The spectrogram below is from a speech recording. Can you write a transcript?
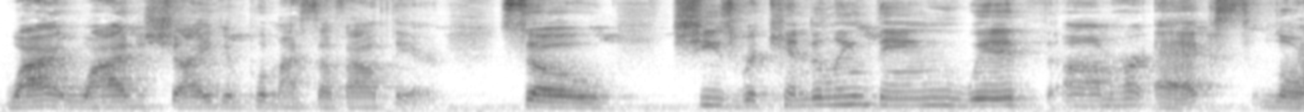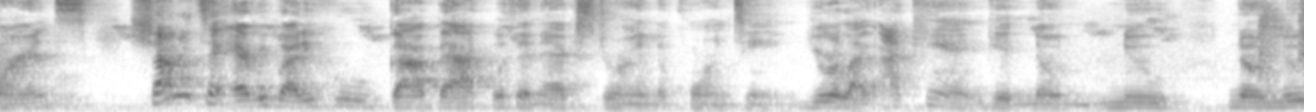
Why why should I even put myself out there? So she's rekindling thing with um, her ex Lawrence. Shout out to everybody who got back with an ex during the quarantine. You were like, I can't get no new no new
